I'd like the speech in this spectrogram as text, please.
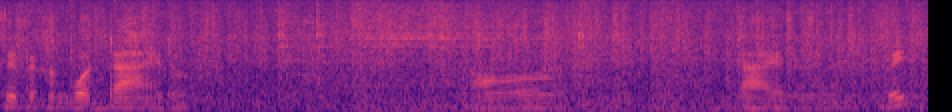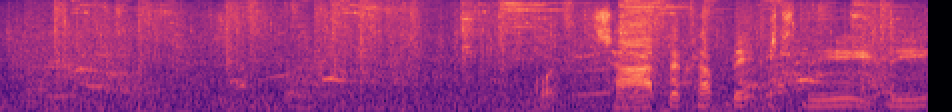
ขึ้นไปข้างบนได้เนาะอ๋อ ได้เลยเฮ้ยกดชาร์จนะครับนี่นี่นี่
